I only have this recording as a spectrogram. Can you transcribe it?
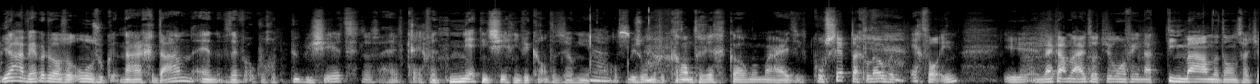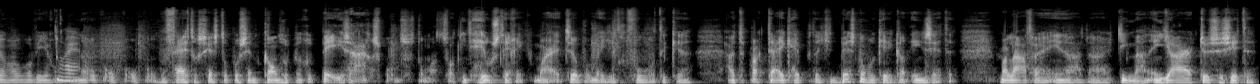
Ja, we hebben er wel eens wat onderzoek naar gedaan. En dat hebben we ook wel gepubliceerd. Dat kregen we het net niet significant. Dat is ook niet ja, op bijzondere krant terechtgekomen. Maar het concept, daar geloof ik echt wel in. En wij kwamen eruit dat je ongeveer na tien maanden, dan zat je alweer op, oh ja. op, op, op, op, een 50, 60 procent kans op een PSA-respons. Dat is niet heel sterk, maar het is ook wel een beetje het gevoel wat ik uh, uit de praktijk heb, dat je het best nog een keer kan inzetten. Maar later inderdaad na tien maanden, een jaar tussen zitten,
